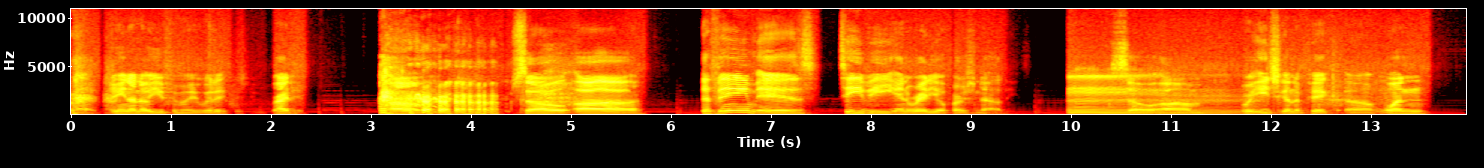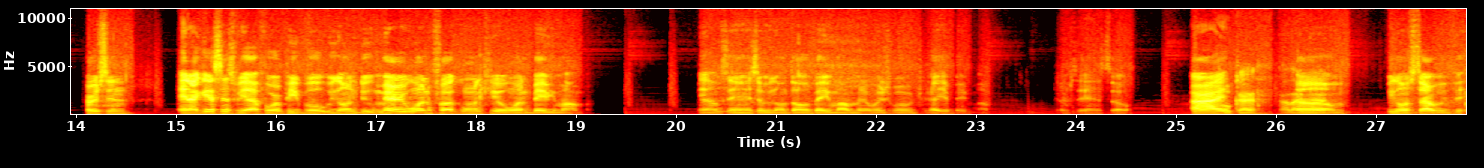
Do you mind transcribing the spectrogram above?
right. Gene, I know you're familiar with it because you write it. Um, so uh, the theme is TV and radio personality. Mm. So, um, We're each gonna pick uh, one person, and I guess since we have four people, we're gonna do marry one, fuck one, kill one, baby mama. You know what I'm saying? So we're gonna throw a baby mama in. Which one would you have your baby mama? You know what I'm saying? So, all right. Okay, I like um, we're gonna start with Vic.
